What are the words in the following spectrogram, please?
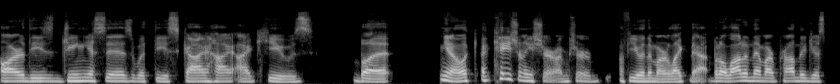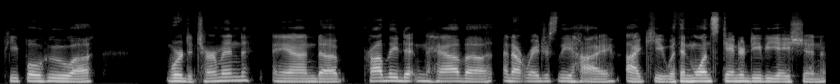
are these geniuses with these sky high IQs. But, you know, occasionally, sure, I'm sure a few of them are like that. But a lot of them are probably just people who uh, were determined and uh, probably didn't have a, an outrageously high IQ within one standard deviation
